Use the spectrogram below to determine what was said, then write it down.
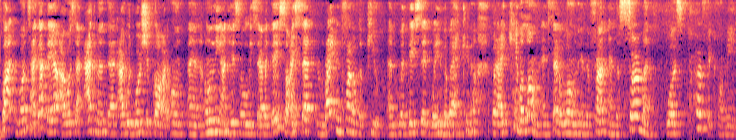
but once I got there, I was adamant that I would worship God on, and only on His holy Sabbath day. So I sat right in front of the pew, and when they said way in the back, you know. But I came alone and sat alone in the front, and the sermon was perfect for me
